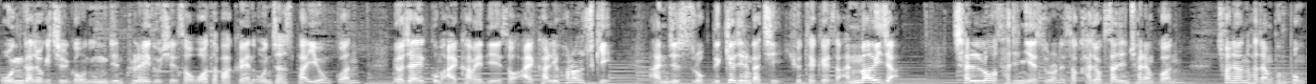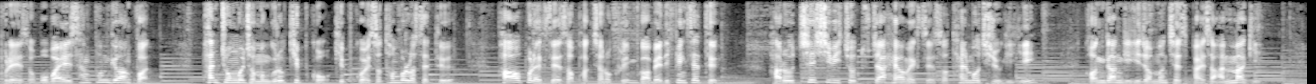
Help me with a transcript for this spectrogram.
온 가족이 즐거운 웅진 플레이 도시에서 워터파크 and 온천 스파 이용권, 여자의 꿈 알카메디에서 알칼리 환원수기, 앉을수록 느껴지는 가치 휴테크에서 안마의자, 첼로 사진예술원에서 가족사진 촬영권, 천연 화장품 봉프레에서 모바일 상품 교환권, 판촉물 전문그룹 기프코, 기프코에서 텀블러 세트, 파워풀엑스에서 박찬호 크림과 메디핑 세트, 하루 72초 투자 헤어맥스에서 탈모 치료기기, 건강기기 전문 제스파에서 안마기,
